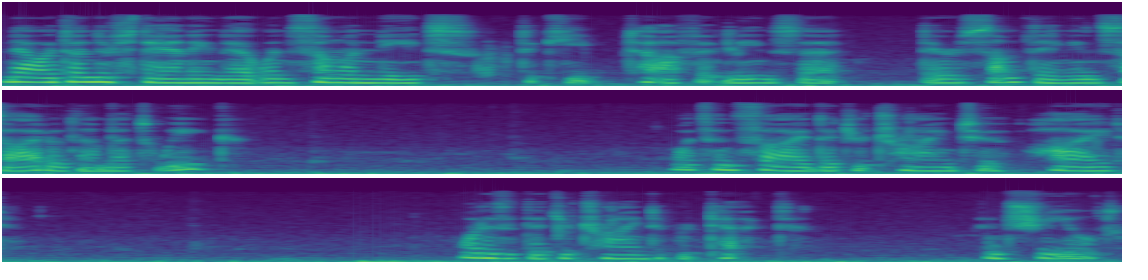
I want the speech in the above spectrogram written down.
Now, it's understanding that when someone needs to keep tough, it means that there's something inside of them that's weak. What's inside that you're trying to hide? What is it that you're trying to protect and shield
